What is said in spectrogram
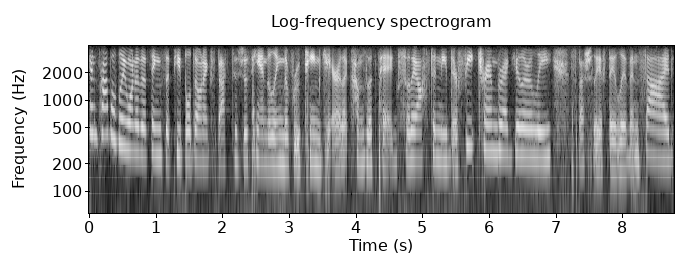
And probably one of the things that people don't expect is just handling the routine care that comes with pigs. So they often need their feet trimmed regularly, especially if they live inside.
